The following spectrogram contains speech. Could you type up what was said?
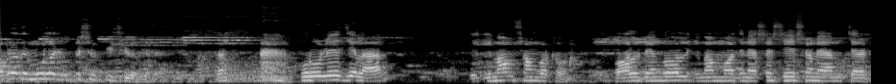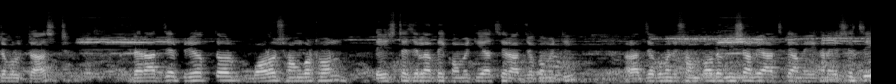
আপনাদের মূল আজ উদ্দেশ্য কী ছিল? পুরুলিয়া জেলার যে ইমাম সংগঠন all Bengal Imam Mahajan association and charitable trust এটা রাজ্যের বৃহত্তর বড় সংগঠন, তেইশটা জেলাতে কমিটি আছে, রাজ্য কমিটি। রাজ্য কমিটির সম্পাদক হিসাবে আজকে আমি এখানে এসেছি।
